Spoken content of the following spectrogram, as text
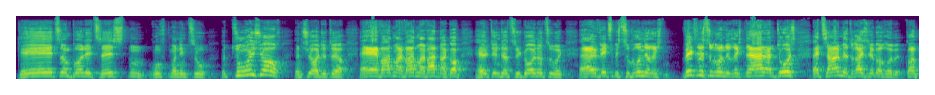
Geh zum Polizisten, ruft man ihm zu. Tu ich auch, entscheidet er. Hey, warte mal, warte mal, warte mal, komm, hält ihn der Zigeuner zurück. Äh, willst mich zugrunde richten? Willst mich zugrunde richten? Ja, dann tu es. Äh, zahl mir drei Silberrübel. Komm,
